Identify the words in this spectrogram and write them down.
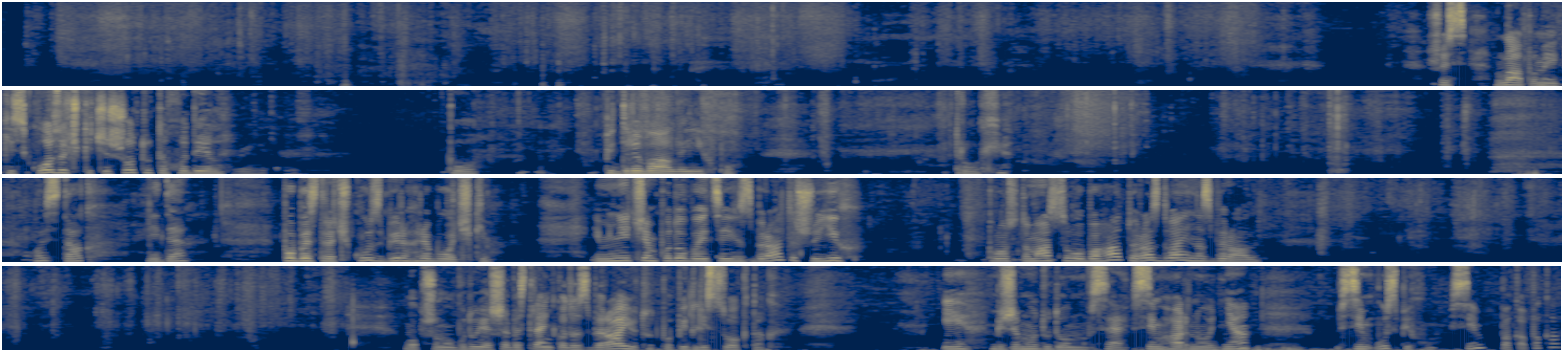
Щось лапами якісь козочки чи що тут ходили, по... підривали їх по трохи. Ось так йде по бистрачку збір грибочків. І мені чим подобається їх збирати, що їх просто масово багато, раз-два і назбирали. В общому, буду я ще бистренько дозбираю тут попід лісок так. І біжимо додому. Все, всім гарного дня, всім успіху, всім пока-пока.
